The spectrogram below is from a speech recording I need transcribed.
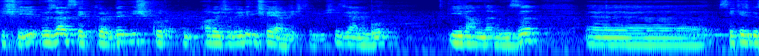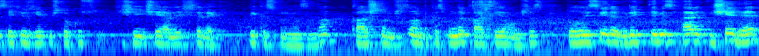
kişiyi özel sektörde iş kur aracılığıyla işe yerleştirmişiz. Yani bu ilanlarımızı 8879 kişiyi işe yerleştirerek bir kısmını en azından karşılamışız ama bir kısmını da karşılayamamışız. Dolayısıyla ürettiğimiz her işe de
